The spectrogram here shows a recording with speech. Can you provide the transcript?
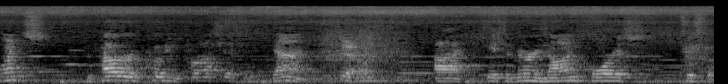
once the powder coating process is done, Yeah. uh, it's a very non-porous system.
